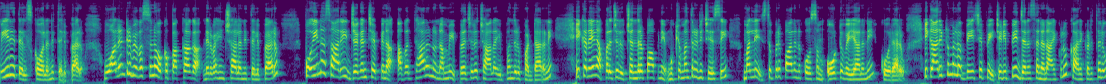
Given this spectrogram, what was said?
మీరే తెలుసుకోవాలని తెలిపారు. వాలంటరీ వ్యవస్థను ఒక పక్కాగా నిర్వహించాలని తెలిపారు. పోయినసారి జగన్ చెప్పిన అబద్ధాలను నమ్మి ప్రజలు చాలా ఇబ్బందులు పడ్డారని ఇకనైనా ప్రజలు చంద్రబాబుని ముఖ్యమంత్రిని చేసి మళ్ళీ సుపరిపాలన కోసం ఓటు వేయాలని కోరారు. ఈ కార్యక్రమంలో బీజేపీ టీడీపీ జనసేన నాయకులు కార్యకర్తలు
